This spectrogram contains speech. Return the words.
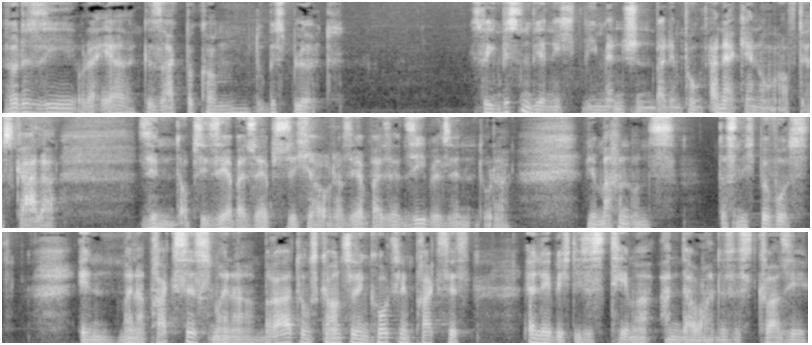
würde sie oder er gesagt bekommen, du bist blöd. Deswegen wissen wir nicht, wie Menschen bei dem Punkt Anerkennung auf der Skala sind, ob sie sehr bei selbstsicher oder sehr bei sensibel sind oder wir machen uns das nicht bewusst. In meiner Praxis, meiner Beratungs-, Counseling-, Coaching-Praxis erlebe ich dieses Thema andauernd. Das ist quasi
